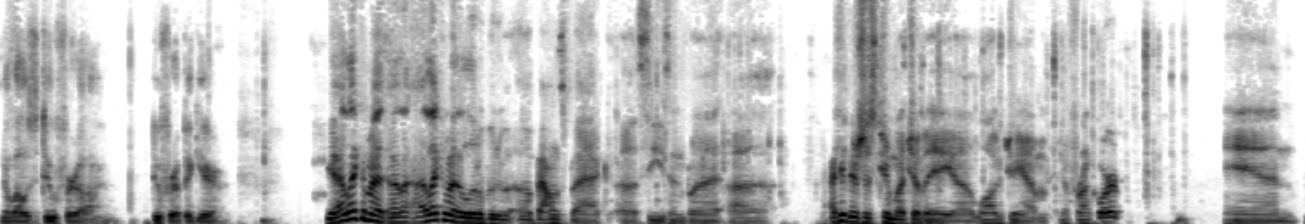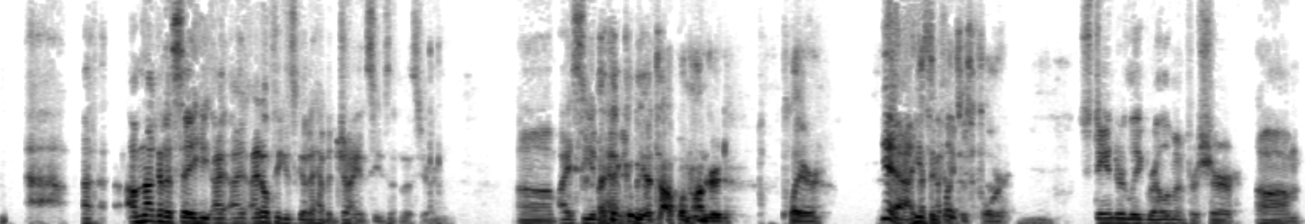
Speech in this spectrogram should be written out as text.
Noel is due for a due for a big year. Yeah, I like him. At, I like him at a little bit of a bounce back uh, season, but uh, I think there's just too much of a uh, logjam in the front court, and I, am not going to say he. I, I don't think he's going to have a giant season this year. Um, I see him. I think he'll be a top 100 player. Yeah, he's I think that's his floor. Standard league relevant for sure. Um,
